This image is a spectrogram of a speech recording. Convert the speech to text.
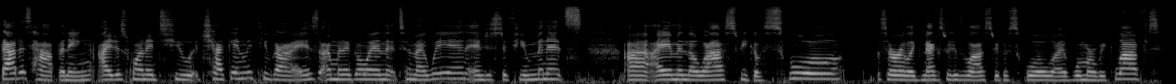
that is happening. I just wanted to check in with you guys. I'm going to go in to my weigh-in in just a few minutes. Uh, I am in the last week of school. So like next week is the last week of school. I have one more week left.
